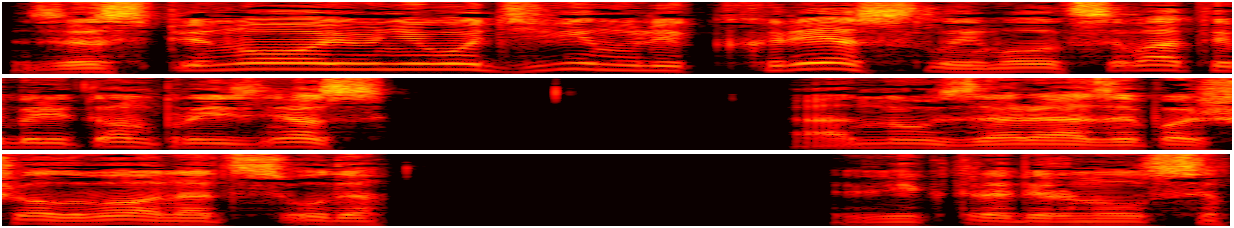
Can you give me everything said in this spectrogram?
За спиной у него двинули кресло, и молодцеватый баритон произнес. — А ну, зараза, пошел вон отсюда! Виктор обернулся.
